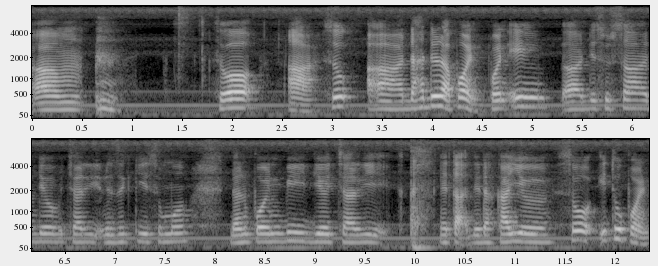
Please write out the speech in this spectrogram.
Um so ah so uh, dah ada lah point. Point A uh, dia susah dia cari rezeki semua dan point B dia cari eh tak dia dah kaya. So itu point.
